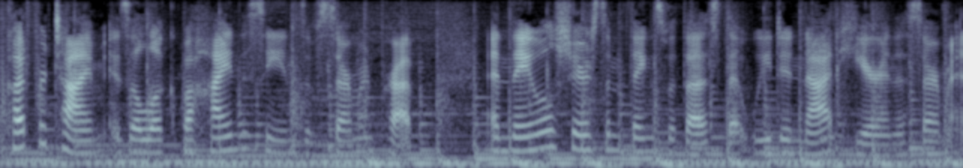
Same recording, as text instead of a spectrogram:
Cut for Time is a look behind the scenes of sermon prep, and they will share some things with us that we did not hear in the sermon.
